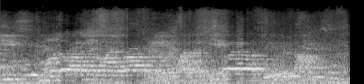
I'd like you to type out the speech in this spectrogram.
que manda a batida mais para frente, mas aqui vai fazer, tá?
